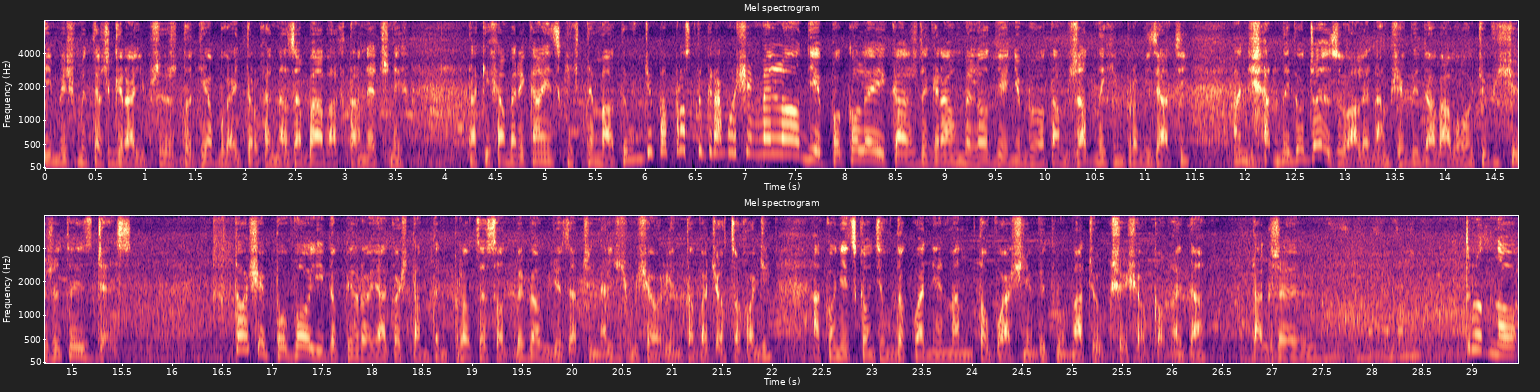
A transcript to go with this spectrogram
I myśmy też grali przecież do diabła i trochę na zabawach tanecznych takich amerykańskich tematów, gdzie po prostu grało się melodie. Po kolei każdy grał melodię, nie było tam żadnych improwizacji, ani żadnego jazzu, ale nam się wydawało oczywiście, że to jest jazz. To się powoli dopiero jakoś tam ten proces odbywał, gdzie zaczynaliśmy się orientować o co chodzi, a koniec końców dokładnie nam to właśnie wytłumaczył Krzysio Komeda. Także trudno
